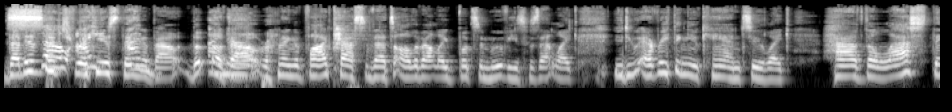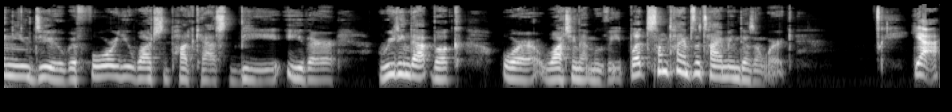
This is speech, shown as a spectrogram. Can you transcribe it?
That is So the trickiest I- thing I'm- about the, about running a podcast that's all about like books and movies is that like you do everything you can to like have the last thing you do before you watch the podcast be either reading that book or watching that movie. But sometimes the timing doesn't work. Yeah.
